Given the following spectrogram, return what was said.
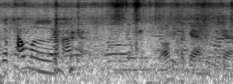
เกือบเท่ามือนะคะเนี่ยอ๋อ มีสแกน มีสแกน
